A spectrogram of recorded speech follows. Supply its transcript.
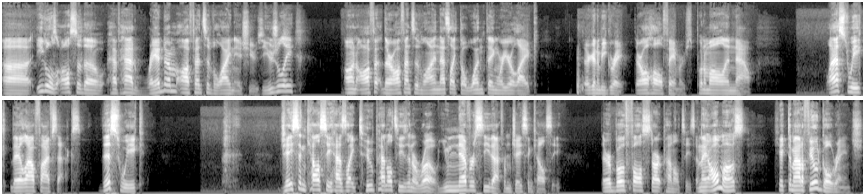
Uh, Eagles also, though, have had random offensive line issues. Usually, on off their offensive line, that's like the one thing where you're like, they're going to be great. They're all Hall of Famers. Put them all in now. Last week, they allow five sacks. This week, Jason Kelce has like two penalties in a row. You never see that from Jason Kelce. They're both false start penalties, and they almost kicked him out of field goal range.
